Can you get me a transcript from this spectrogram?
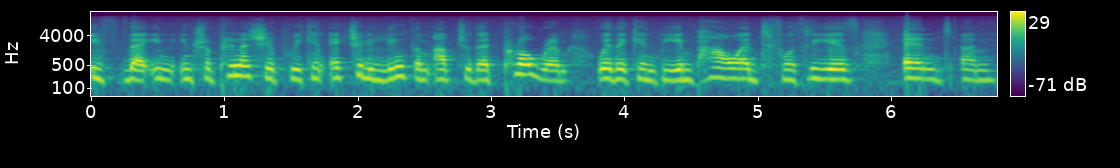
if they're in entrepreneurship, we can actually link them up to that program where they can be empowered for three years and um,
